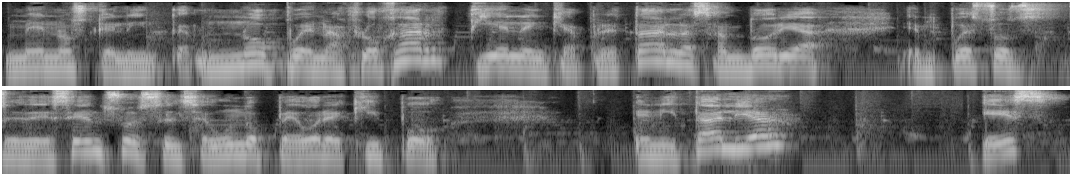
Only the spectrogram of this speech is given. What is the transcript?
menos que el Inter. No pueden aflojar, tienen que apretar. La Sampdoria en puestos de descenso es el segundo peor equipo en Italia. Es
